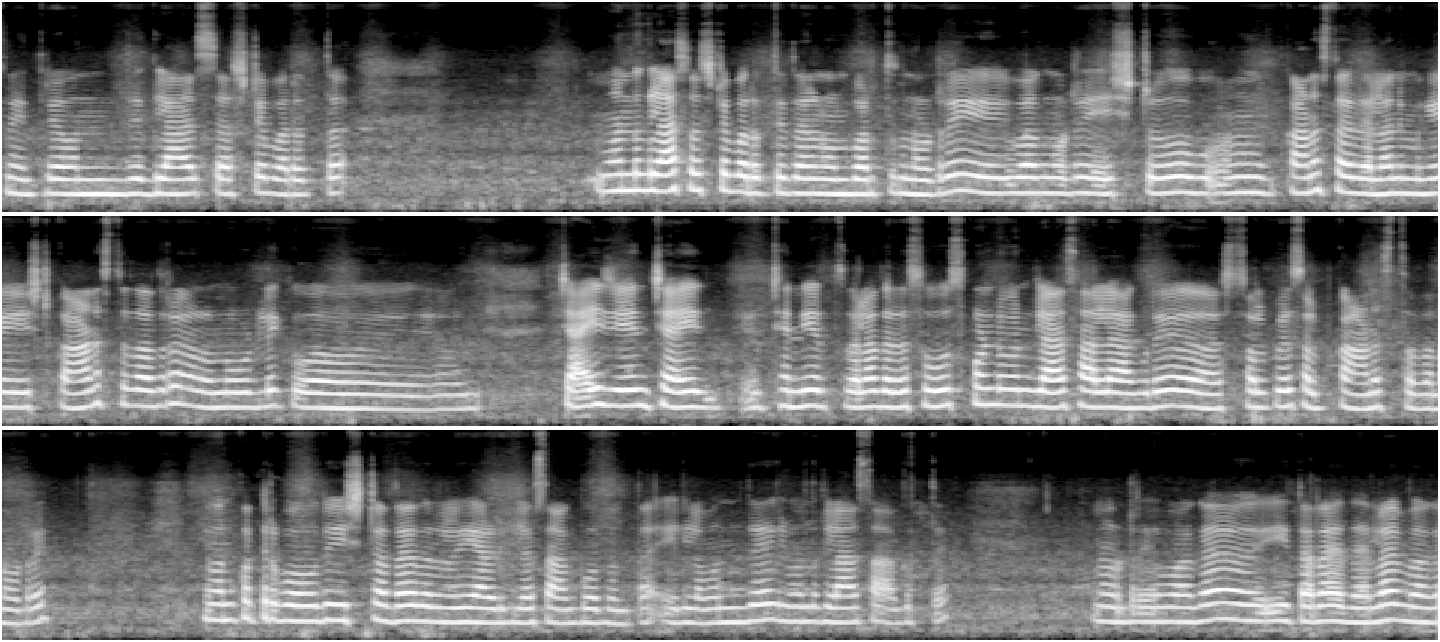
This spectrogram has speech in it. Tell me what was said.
ಸ್ನೇಹಿತರೆ, ಒಂದು ಗ್ಲಾಸ್ ಅಷ್ಟೇ ಬರುತ್ತೆ. ಒಂದು ಗ್ಲಾಸ್ ಅಷ್ಟೇ ಬರುತ್ತಿದೆ ಬರ್ತದೆ ನೋಡ್ರಿ. ಇವಾಗ ನೋಡ್ರಿ ಎಷ್ಟು ಕಾಣಿಸ್ತಾ ಇದೆಯಲ್ಲ ನಿಮಗೆ, ಎಷ್ಟು ಕಾಣಿಸ್ತದಾದ್ರೆ ನೋಡ್ಲಿಕ್ಕೆ ಚಾಯ್ ಏನು ಚಾಯ್, ಚೆನ್ನಿ ಇರ್ತದಲ್ಲ ಅದರ ಸೋಸ್ಕೊಂಡು ಒಂದು ಗ್ಲಾಸ್ ಹಾಲು ಹಾಕಿದ್ರೆ ಸ್ವಲ್ಪ ಸ್ವಲ್ಪ ಕಾಣಿಸ್ತದ ನೋಡ್ರಿ. ನೀವು ಅನ್ಕೋತಿರ್ಬೋದು ಇಷ್ಟು ಅದ, ಅದರಲ್ಲಿ ಎರಡು ಗ್ಲಾಸ್ ಆಗ್ಬೋದು ಅಂತ. ಇಲ್ಲ, ಒಂದೇ ಒಂದು ಗ್ಲಾಸ್ ಆಗುತ್ತೆ. ನೋಡಿರಿ, ಇವಾಗ ಈ ಥರ ಇದೆಲ್ಲ ಇವಾಗ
